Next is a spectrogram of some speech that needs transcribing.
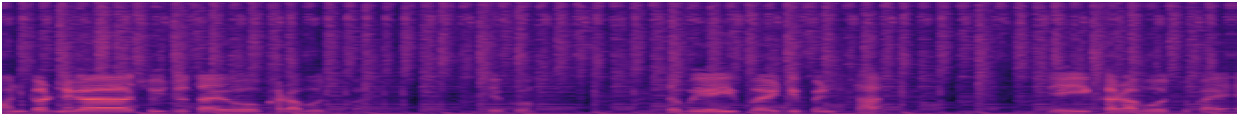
ऑन करने का स्विच होता है, वो ख़राब हो चुका है। देखो, सब यही पर डिपेंड था, यही ख़राब हो चुका है।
